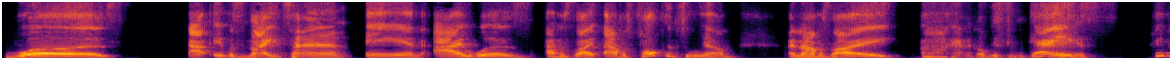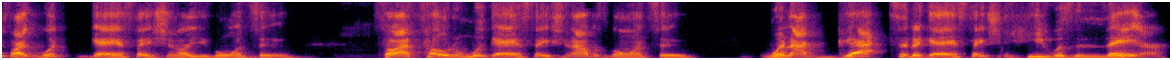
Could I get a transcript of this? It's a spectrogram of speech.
was it was nighttime and I was I was like I was talking to him and I was like, oh, I gotta go get some gas. He was like, what gas station are you going to? So I told him what gas station I was going to. When I got to the gas station, he was there.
